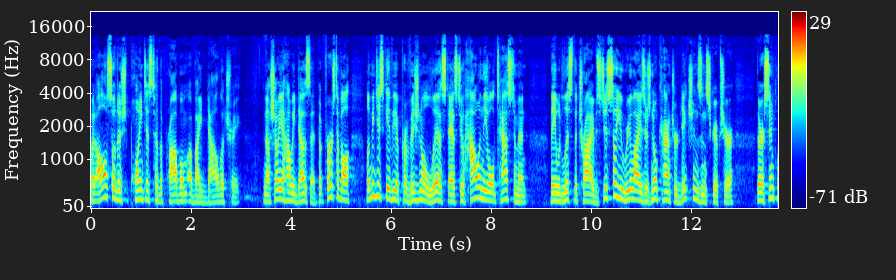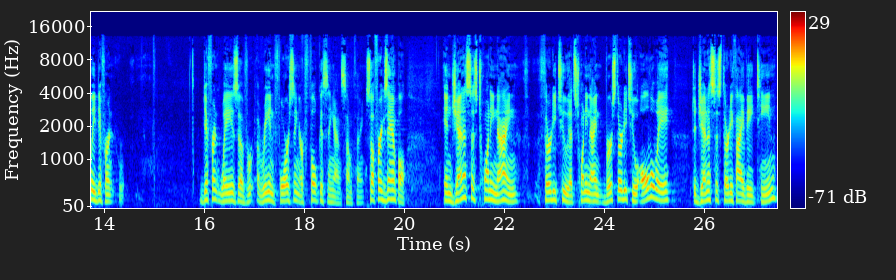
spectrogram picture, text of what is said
but also to point us to the problem of idolatry. And I'll show you how he does that. But first of all, let me just give you a provisional list as to how in the Old Testament they would list the tribes, just so you realize there's no contradictions in Scripture. There are simply different, different ways of reinforcing or focusing on something. So, for example, in Genesis 29 32, that's 29, verse 32, all the way to Genesis 35 18,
